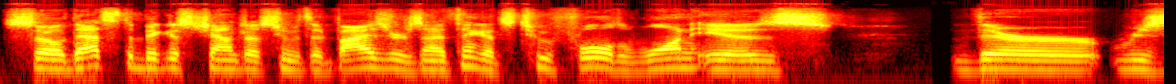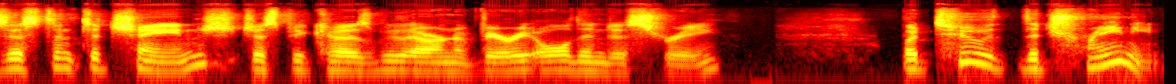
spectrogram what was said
So that's the biggest challenge I've seen with advisors, and I think it's twofold. One is they're resistant to change just because we are in a very old industry. But two, the training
